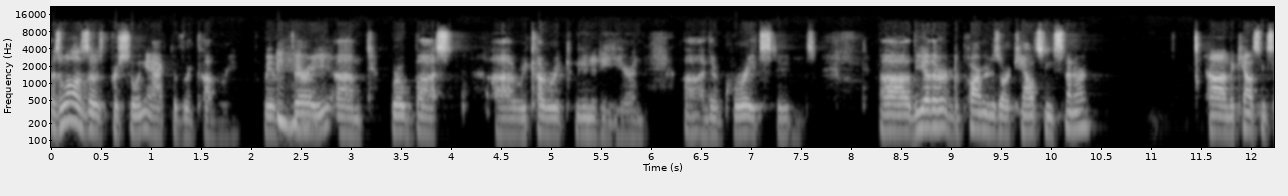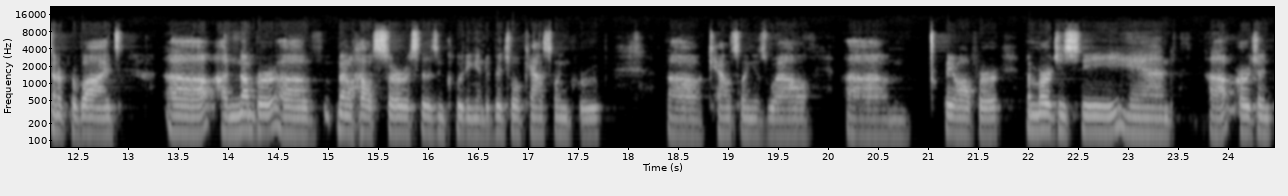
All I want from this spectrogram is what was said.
as well as those pursuing active recovery. We have mm-hmm. a very um, robust uh, recovery community here, and, uh, and they're great students. Uh, the other department is our counseling center. Uh, the Counseling Center provides uh, a number of mental health services, including individual counseling, group uh, counseling as well. Um, they offer emergency and uh, urgent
